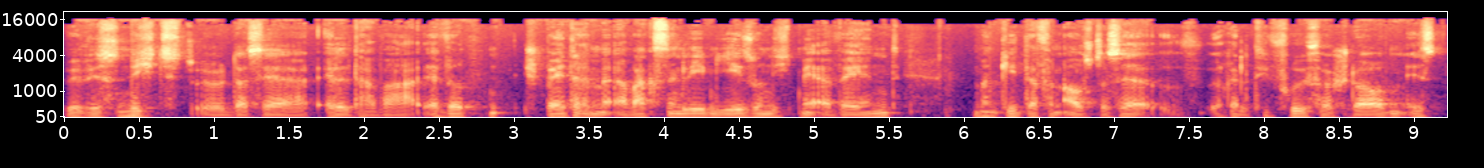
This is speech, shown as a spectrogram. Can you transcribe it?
Wir wissen nicht, äh, dass er älter war. Er wird später im Erwachsenenleben Jesu nicht mehr erwähnt. Man geht davon aus, dass er relativ früh verstorben ist.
